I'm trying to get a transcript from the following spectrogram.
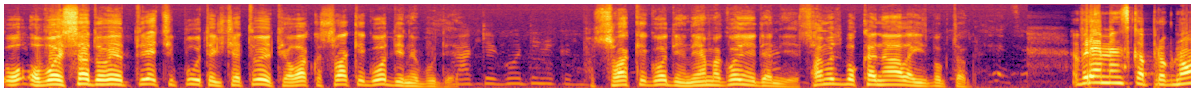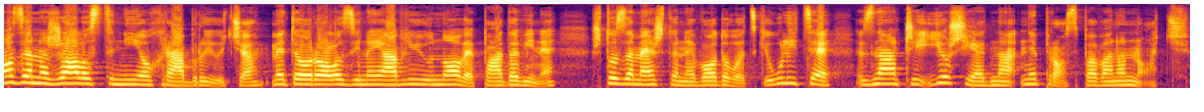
Ovo je sad ove treći put i četvrti, ovako svake godine bude. Svake godine? Svake godine, nema godine da nije. Samo zbog kanala i zbog toga. Vremenska prognoza, nažalost, nije ohrabrujuća. Meteorolozi najavljuju nove padavine, što za meštane Vodovodske ulice znači još jedna neprospavana noć.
